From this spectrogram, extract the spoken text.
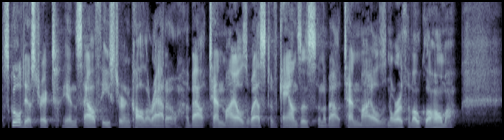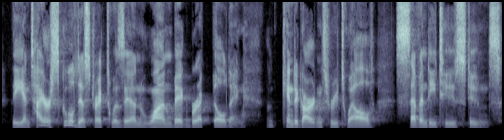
school district in southeastern Colorado, about 10 miles west of Kansas and about 10 miles north of Oklahoma. The entire school district was in one big brick building, kindergarten through 12, 72 students.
